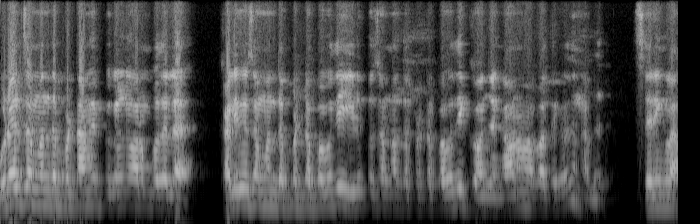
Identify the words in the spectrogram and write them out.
உடல் சம்பந்தப்பட்ட அமைப்புகள்னு வரும்போதுல கழிவு சம்பந்தப்பட்ட பகுதி இடுப்பு சம்பந்தப்பட்ட பகுதி கொஞ்சம் கவனமா பாத்துக்கிறது நல்லது. சரிங்களா?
